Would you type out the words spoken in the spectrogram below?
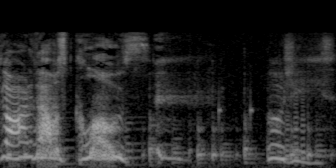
God, that was close. Oh jeez.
